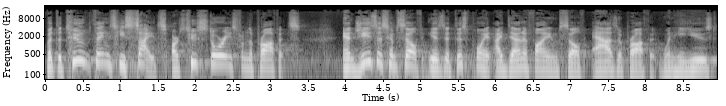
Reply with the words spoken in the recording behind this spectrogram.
But the two things he cites are two stories from the prophets. And Jesus himself is at this point identifying himself as a prophet when he used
